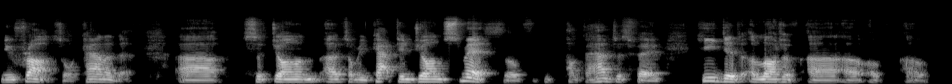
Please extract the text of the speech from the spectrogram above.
New France or Canada. Uh, Sir John, uh, I mean Captain John Smith of Pocahontas fame, he did a lot of, uh, of, of,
